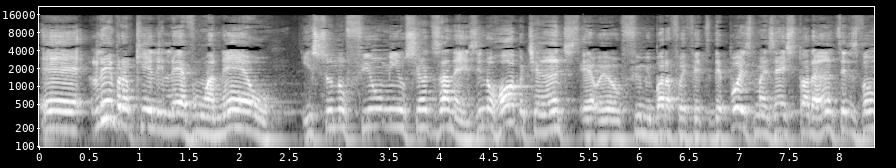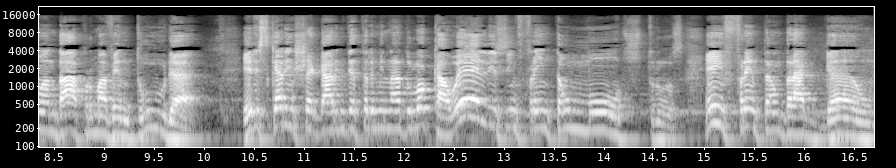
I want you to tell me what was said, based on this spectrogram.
É, lembram que ele leva um anel? Isso no filme O Senhor dos Anéis. E no Hobbit, antes, é, é, o filme, embora foi feito depois, mas é a história antes, eles vão andar por uma aventura. Eles querem chegar em determinado local. Eles enfrentam monstros, enfrentam dragão,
